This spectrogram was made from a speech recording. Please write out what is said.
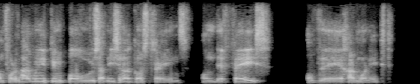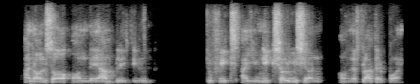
And for that, we need to impose additional constraints on the phase of the harmonics and also on the amplitude to fix a unique solution of the flutter point.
